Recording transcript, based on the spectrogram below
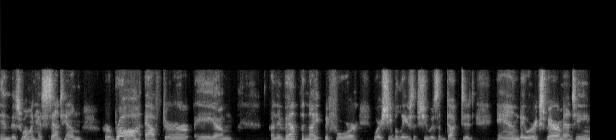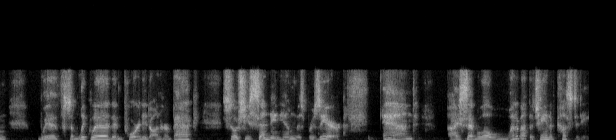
and this woman has sent him her bra after a um, an event the night before where she believes that she was abducted and they were experimenting with some liquid and poured it on her back. So she's sending him this brassiere. And I said, Well, what about the chain of custody?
